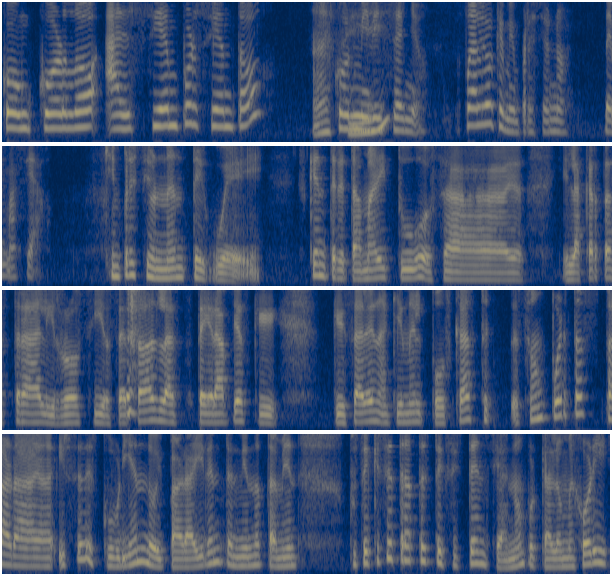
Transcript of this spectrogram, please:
concordó al 100% ¿Ah, con mi diseño. Fue algo que me impresionó demasiado. Qué impresionante, güey. Es que entre Tamara y tú, o sea, y la carta astral y Rosy, o sea, todas las terapias que que salen aquí en el podcast son puertas para irse descubriendo y para ir entendiendo también, pues, de qué se trata esta existencia, ¿no? Porque a lo mejor, y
